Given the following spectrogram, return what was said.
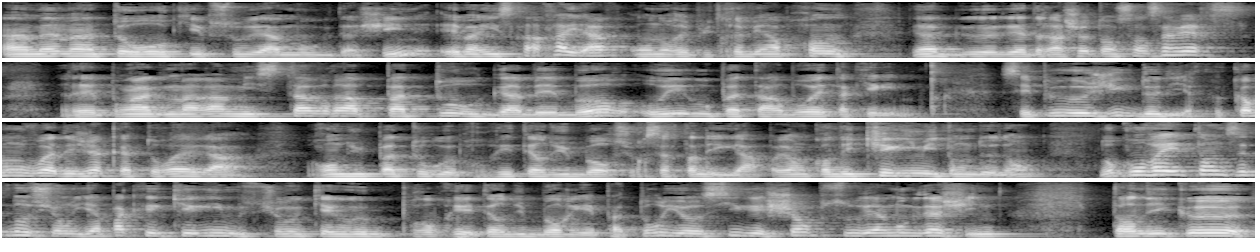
même un taureau qui est sous la d'Achine, eh ben, il sera chayav. On aurait pu très bien apprendre la, la en sens inverse. Répond Agmara, mistavra patour gabebor, ou patarbo et akirim c'est plus logique de dire que comme on voit déjà que a rendu pas tout le propriétaire du bord sur certains dégâts, par exemple quand des kérim tombent dedans, donc on va étendre cette notion. Il n'y a pas que les kérim sur lesquels le propriétaire du bord est pas tour, il y a aussi les champs sous les amogdachines. Tandis que,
